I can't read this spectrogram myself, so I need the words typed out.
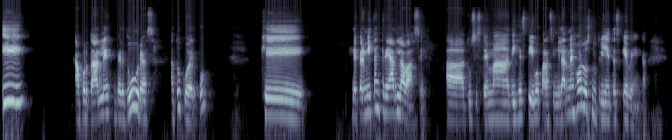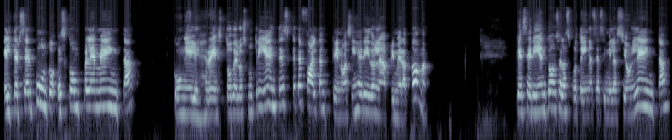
Y aportarle verduras a tu cuerpo que le permitan crear la base a tu sistema digestivo para asimilar mejor los nutrientes que vengan. El tercer punto es complementa con el resto de los nutrientes que te faltan que no has ingerido en la primera toma, que serían entonces las proteínas de asimilación lenta,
